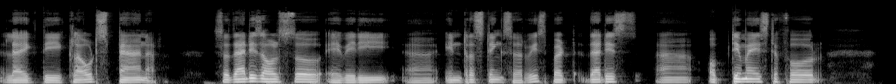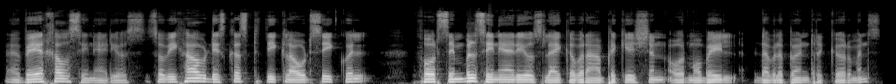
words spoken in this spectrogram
like the Cloud Spanner. So that is also a very uh, interesting service, but that is uh, optimized for uh, warehouse scenarios. So we have discussed the Cloud SQL for simple scenarios like our application or mobile development requirements.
